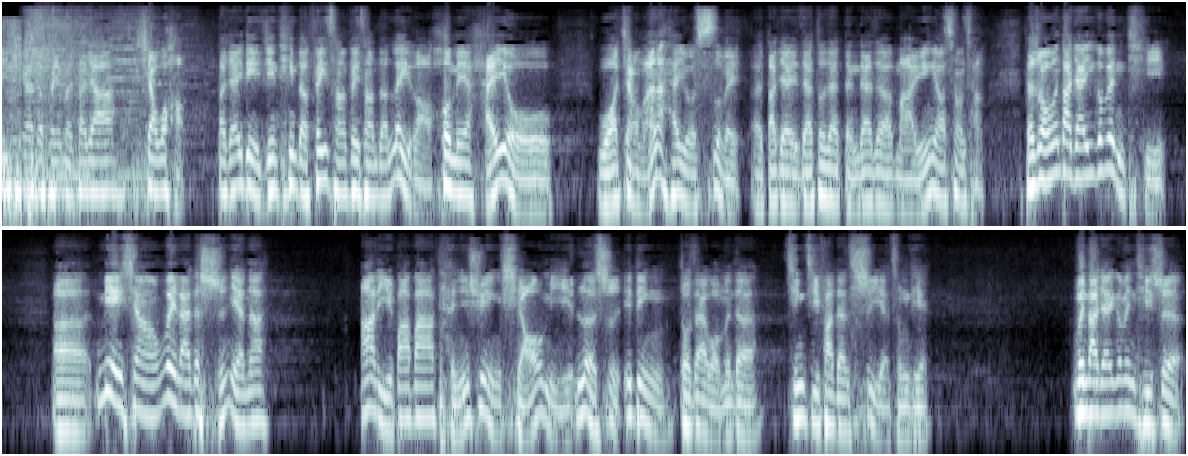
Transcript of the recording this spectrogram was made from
亲爱的朋友们，大家下午好！大家一定已经听得非常非常的累了，后面还有我讲完了，还有四位，呃，大家也在都在等待着马云要上场。但是我问大家一个问题，呃，面向未来的十年呢，阿里巴巴、腾讯、小米、乐视一定都在我们的经济发展事业中间。问大家一个问题是：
